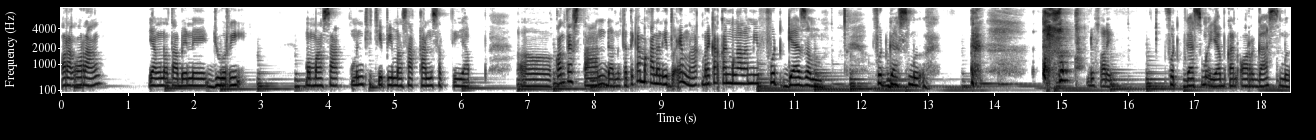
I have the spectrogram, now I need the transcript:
orang-orang yang notabene juri memasak mencicipi masakan setiap uh, kontestan dan ketika makanan itu enak mereka akan mengalami food food gasm. Aduh sorry. Foodgasme ya bukan orgasme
